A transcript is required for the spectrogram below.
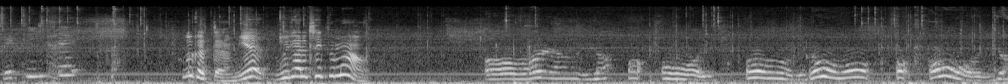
56. Look at them. Yeah, we gotta take them out. Oh, no, no, oh, oh, oh, no, oh, oh, no,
